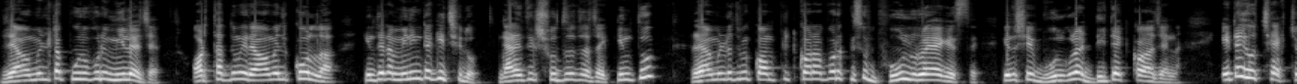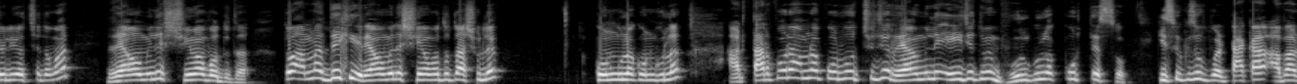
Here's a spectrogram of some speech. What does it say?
রেওয়ামিলটা পুরোপুরি মিলে যায়। অর্থাৎ তুমি রেওয়ামিল করলা, কিন্তু এটা মিনিংটা কি ছিল? গাণিতিক শুদ্ধতা চাই। কিন্তু রেওয়ামিলটা তুমি কমপ্লিট করার পর কিছু ভুল রয়ে গেছে, কিন্তু সেই ভুলগুলো ডিটেক্ট করা যায় না। এটাই হচ্ছে অ্যাকচুয়ালি হচ্ছে তোমার রেওয়ামিলের সীমাবদ্ধতা। তো আমরা দেখি রেওয়ামিলের সীমাবদ্ধতা আসলে কোনগুলা কোনগুলা। আর তারপরে আমরা পড়ব হচ্ছে যে রেওয়ামিলে এই যে তুমি ভুলগুলো করতেছো, কিছু কিছু টাকা আবার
